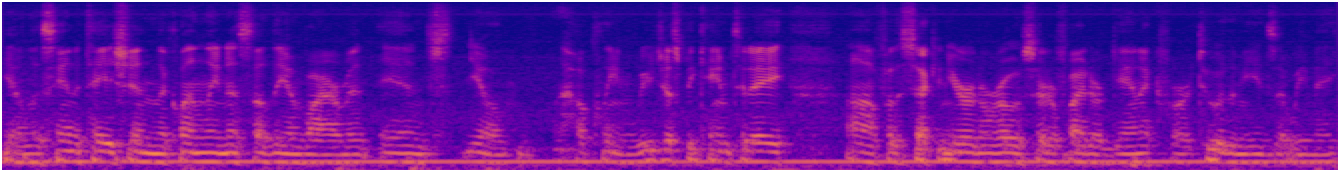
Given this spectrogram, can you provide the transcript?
You know, the sanitation, the cleanliness of the environment, and you know how clean. We just became today, uh, for the second year in a row, certified organic for two of the meads that we make.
